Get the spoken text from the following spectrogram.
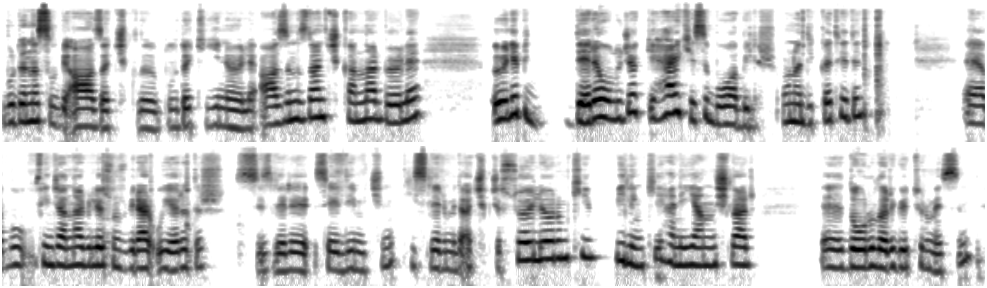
Burada nasıl bir ağız açıklığı, buradaki yine öyle. Ağzınızdan çıkanlar böyle öyle bir dere olacak ki herkesi boğabilir. Ona dikkat edin. E, bu fincanlar biliyorsunuz birer uyarıdır. Sizleri sevdiğim için hislerimi de açıkça söylüyorum ki bilin ki hani yanlışlar e, doğruları götürmesin.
